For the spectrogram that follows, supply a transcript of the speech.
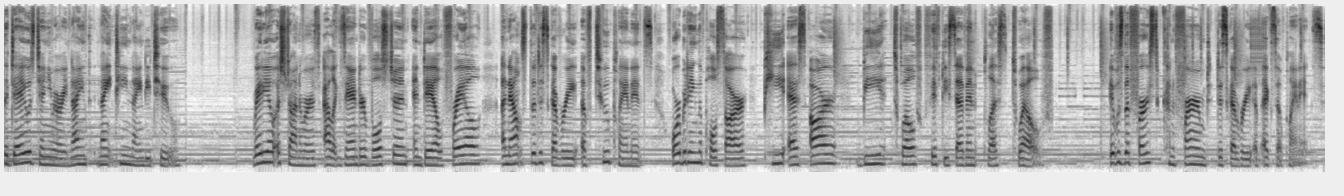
The day was January 9th, 1992. Radio astronomers Alexander Wolszczan and Dale Frail announced the discovery of two planets orbiting the pulsar PSR B1257 plus 12. It was the first confirmed discovery of exoplanets.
